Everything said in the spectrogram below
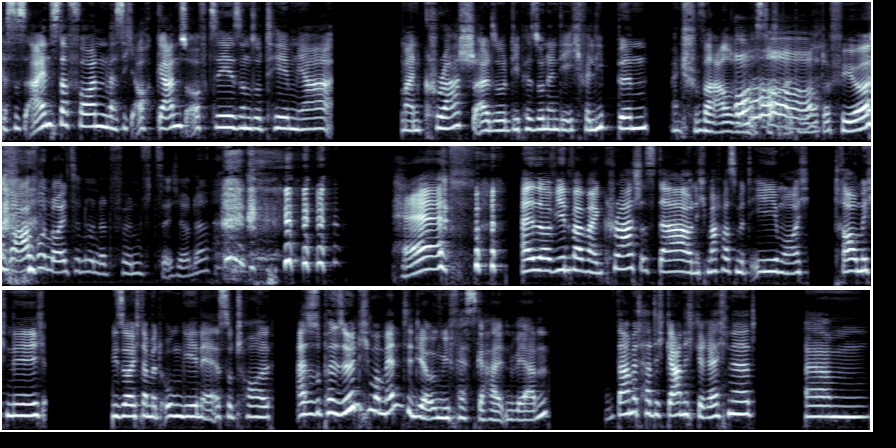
Das ist eins davon, was ich auch ganz oft sehe, sind so Themen, ja, mein Crush, also die Person, in die ich verliebt bin. Mein Schwarm oh, ist das alte Wort dafür. Bravo 1950, oder? Hä? Also auf jeden Fall, mein Crush ist da und ich mache was mit ihm. Oh, ich traue mich nicht. Wie soll ich damit umgehen? Er ist so toll. Also so persönliche Momente, die da irgendwie festgehalten werden. Damit hatte ich gar nicht gerechnet. Ähm,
